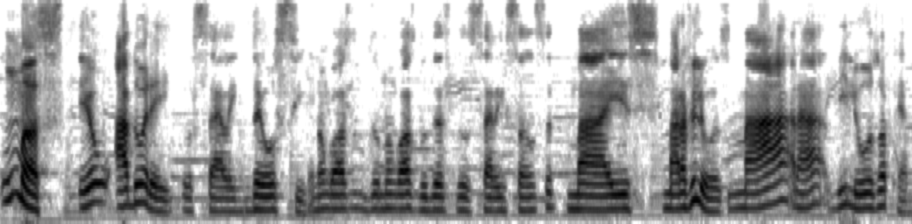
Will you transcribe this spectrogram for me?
um must. Eu adorei o Selling DLC. Eu não gosto do, não gosto do, do Selling Sunset, mas maravilhoso. Maravilhoso apenas.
